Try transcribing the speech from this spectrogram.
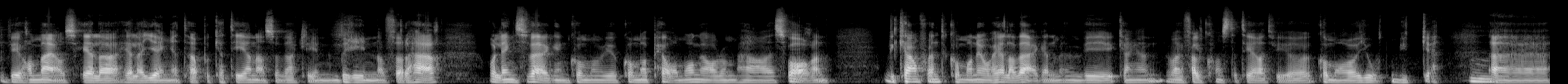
vi har med oss hela, hela gänget här på Catena som verkligen brinner för det här. Och längs vägen kommer vi att komma på många av de här svaren. Vi kanske inte kommer nå hela vägen men vi kan i varje fall konstatera att vi kommer att ha gjort mycket. Mm. Eh,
